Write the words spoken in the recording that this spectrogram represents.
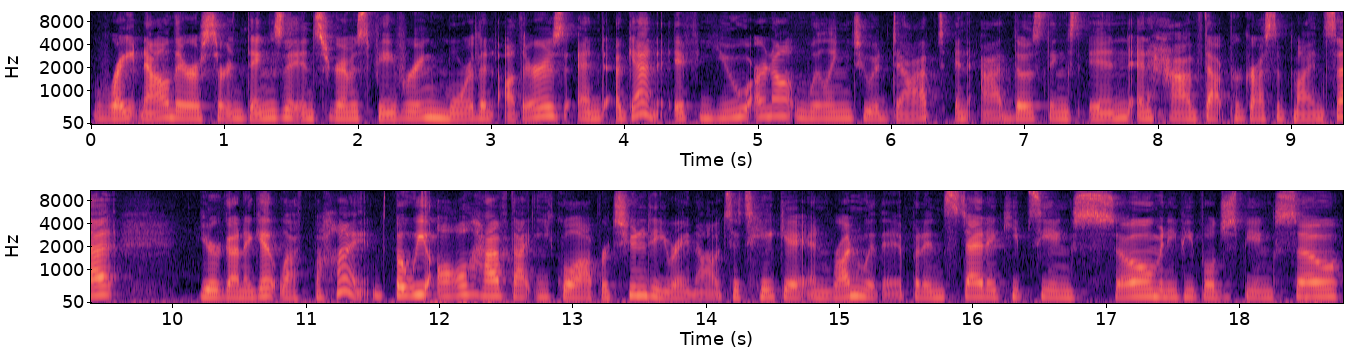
right now there are certain things that Instagram is favoring more than others and again if you are not willing to adapt and add those things in and have that progressive mindset you're to get left behind. But we all have that equal opportunity right now to take it and run with it. But instead, I keep seeing so many people just being so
